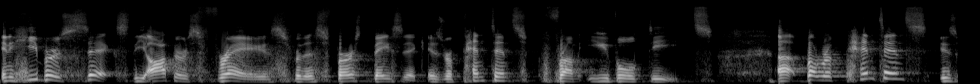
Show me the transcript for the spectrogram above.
In Hebrews 6, the author's phrase for this first basic is repentance from evil deeds. Uh, but repentance is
